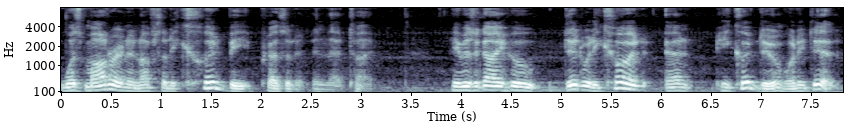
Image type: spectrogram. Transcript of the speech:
was moderate enough that he could be president in that time. He was a guy who did what he could, and he could do what he did.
